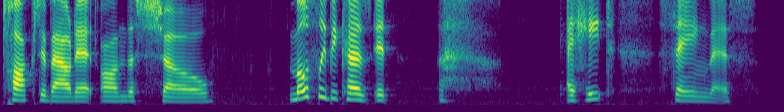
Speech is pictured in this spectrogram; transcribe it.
talked about it on the show mostly because it I hate saying this,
